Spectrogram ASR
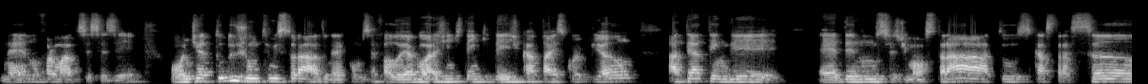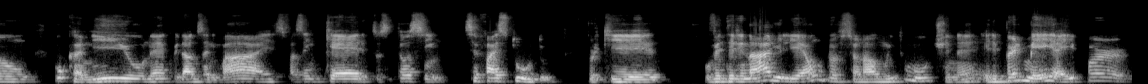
né, no formato CCZ, onde é tudo junto e misturado, né, como você falou, e agora a gente tem que desde catar escorpião até atender é, denúncias de maus tratos, castração, o canil, né, cuidar dos animais, fazer inquéritos, então, assim, você faz tudo, porque o veterinário, ele é um profissional muito multi, né, ele permeia aí por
